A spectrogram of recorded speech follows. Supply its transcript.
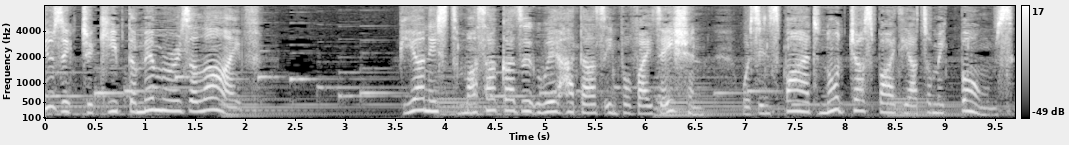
Music to keep the memories alive. Pianist Masakazu Uehata's improvisation was inspired not just by the atomic bombs,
